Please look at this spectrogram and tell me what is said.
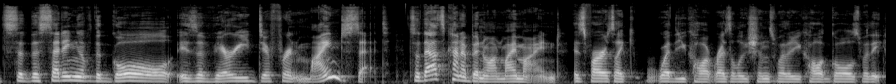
so the setting of the goal is a very different mindset. So that's kind of been on my mind as far as like whether you call it resolutions, whether you call it goals, whether you,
